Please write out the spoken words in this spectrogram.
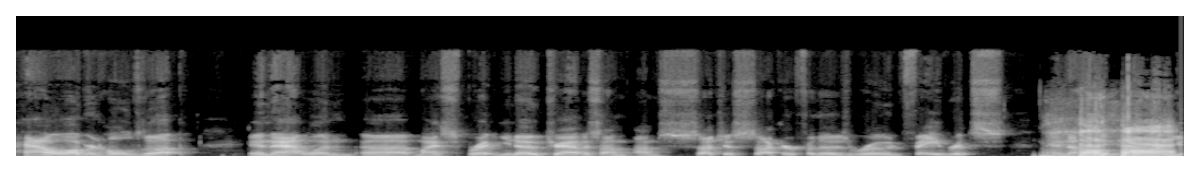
How Auburn holds up in that one. Uh, my spread, you know, Travis, I'm I'm such a sucker for those road favorites and the home dogs.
